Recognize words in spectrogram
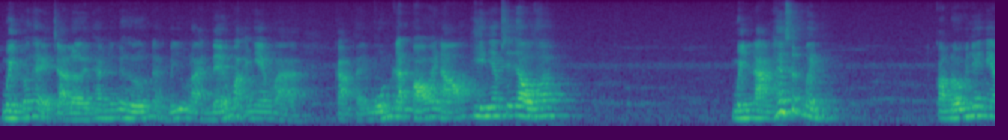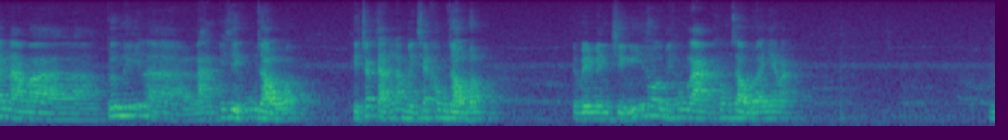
mình có thể trả lời theo những cái hướng này. Ví dụ là nếu mà anh em mà cảm thấy muốn gắn bó với nó thì anh em sẽ giàu thôi. Mình làm hết sức mình còn đối với những anh em nào mà cứ nghĩ là làm cái gì cũng giàu ấy, thì chắc chắn là mình sẽ không giàu đâu. Vì mình chỉ nghĩ thôi mình không làm không giàu đâu anh em ạ. Ừ.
